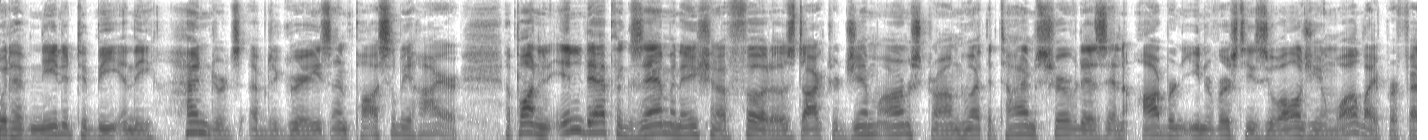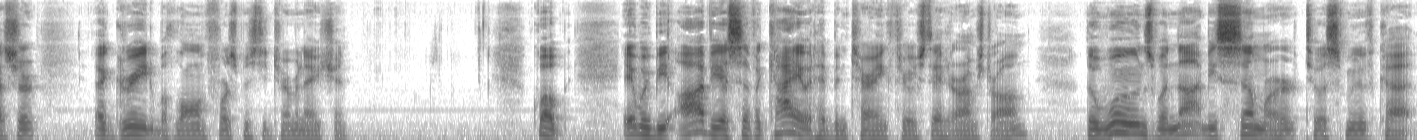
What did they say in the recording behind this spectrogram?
would have needed to be in the hundreds of degrees and possibly higher. Upon an in depth examination of photos, Dr. Jim Armstrong, who at the time served as an Auburn University zoology and wildlife professor, agreed with law enforcement's determination. Quote, It would be obvious if a coyote had been tearing through, stated Armstrong. The wounds would not be similar to a smooth cut.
